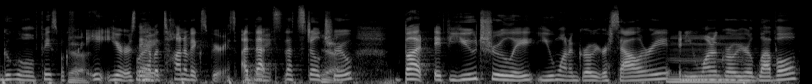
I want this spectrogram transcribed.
Google, Facebook Yeah. for eight years. They have a ton of experience. Uh, That's that's still Yeah. true. But if you truly you want to grow your salary and you want to grow your level,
